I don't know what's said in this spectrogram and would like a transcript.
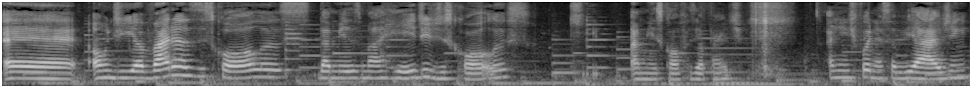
é, onde ia várias escolas da mesma rede de escolas, que a minha escola fazia parte. A gente foi nessa viagem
